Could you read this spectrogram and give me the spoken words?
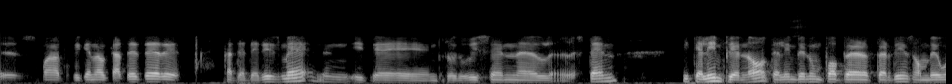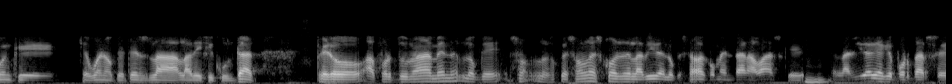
és quan et fiquen el catèter, cateterisme i te introduïssin l'estent i te limpien, no? Te limpien un poc per, per dins on veuen que, que, bueno, que tens la, la dificultat. Però afortunadament lo que, són, lo que són les coses de la vida, el que estava comentant abans, que en la vida hi ha que portar-se,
